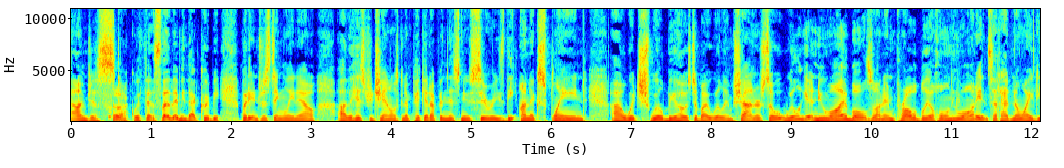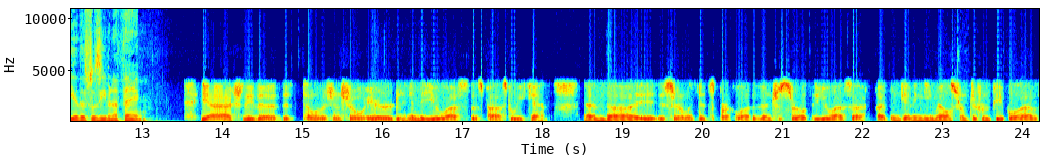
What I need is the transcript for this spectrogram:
"I'm just stuck with this." I mean, that could be. But interestingly, now uh, the History Channel is going to pick it up in this new series, "The Unexplained," uh, which will be hosted by William Shatner. So it will get new eyeballs on it, and probably a whole new audience that had no idea this was even a thing. Yeah, actually, the the television show aired in the U.S. this past weekend, and uh, it, it, certainly did spark a lot of interest throughout the U.S. I, I've been getting emails from different people who have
